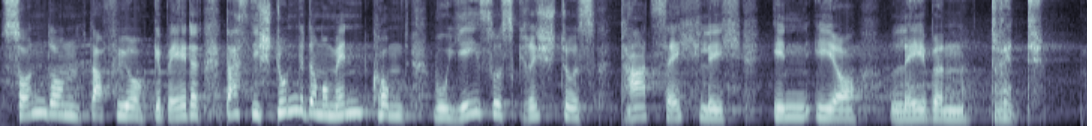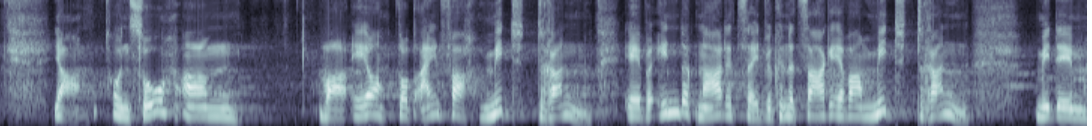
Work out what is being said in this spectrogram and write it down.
sondern dafür gebetet, dass die Stunde, der Moment kommt, wo Jesus Christus tatsächlich in ihr Leben tritt. Ja, und so ähm, war er dort einfach mit dran, eben in der Gnadezeit. Wir können sagen, er war mit dran mit dem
